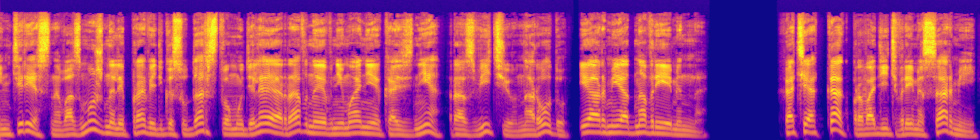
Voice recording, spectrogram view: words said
Интересно, возможно ли править государством, уделяя равное внимание казне, развитию, народу и армии одновременно? Хотя как проводить время с армией,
